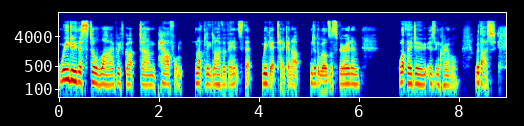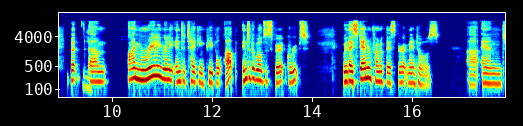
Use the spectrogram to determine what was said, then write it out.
we do this still live. We've got um, powerful monthly live events that we get taken up into the worlds of spirit, and what they do is incredible with us. But Mm. um, I'm really, really into taking people up into the worlds of spirit groups where they stand in front of their spirit mentors uh, and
